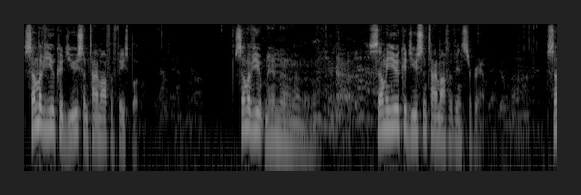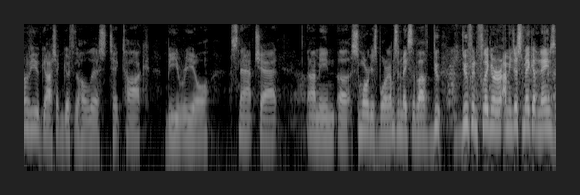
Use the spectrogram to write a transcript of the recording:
Some of you could use some time off of Facebook. Some of you. Some of you could use some time off of Instagram. Some of you, gosh, I can go through the whole list TikTok, BeReal, Snapchat, I mean, uh, smorgasbord. I'm just going to make some up. Do, Doofenflinger. I mean, just make up names.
